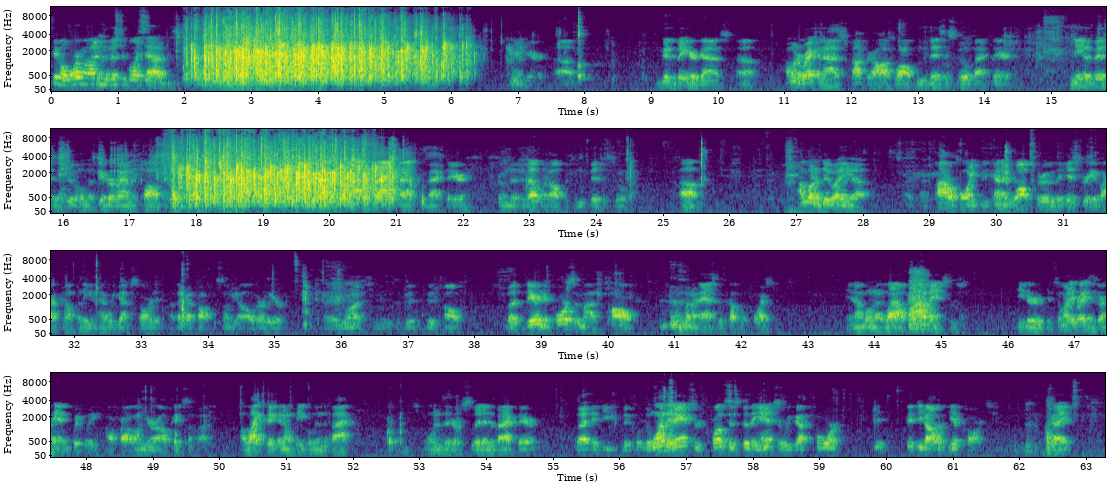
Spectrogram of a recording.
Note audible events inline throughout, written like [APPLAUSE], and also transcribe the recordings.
Let's give a warm welcome to Mr. Boyce Adams. Uh, Good to be here, guys. Uh, I want to recognize Dr. Oswald from the business school back there, Dean of the business school. Let's give her a round of applause. Back, back there from the development office in the business school. Uh, I'm going to do a, uh, PowerPoint and kind of walk through the history of our company and how we got started. I think I talked to some of y'all earlier uh, at lunch, and it was a good, good talk. But during the course of my talk, I'm going to ask a couple of questions, and I'm going to allow five answers. Either if somebody raises their hand quickly, I'll call on you, or I'll pick somebody. I like picking on people in the back, ones that are slid in the back there. But if you, the, the one that answers closest to the answer, we've got four fifty dollar gift cards. Okay,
